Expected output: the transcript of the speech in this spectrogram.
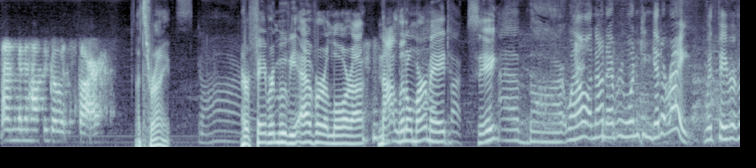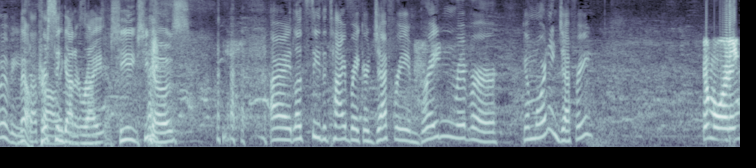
I'm going to have to go with Scar. That's right. Scar. Her favorite movie ever, Laura. Not Little Mermaid. See? A bar. Well, not everyone can get it right with favorite movies. No, That's all Kristen got it right. to. She she knows. All right, let's see the tiebreaker. Jeffrey and Braden River. Good morning, Jeffrey. Good morning.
